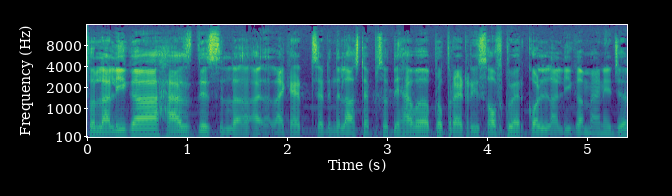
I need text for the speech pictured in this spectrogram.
So La Liga has this, like I said in the last episode, they have a proprietary software called La Liga Manager.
